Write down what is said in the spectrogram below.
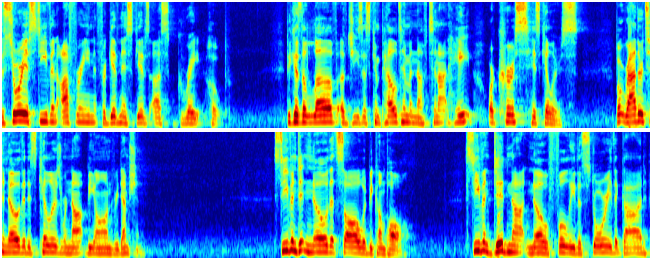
The story of Stephen offering forgiveness gives us great hope because the love of Jesus compelled him enough to not hate or curse his killers but rather to know that his killers were not beyond redemption. Stephen didn't know that Saul would become Paul. Stephen did not know fully the story that God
